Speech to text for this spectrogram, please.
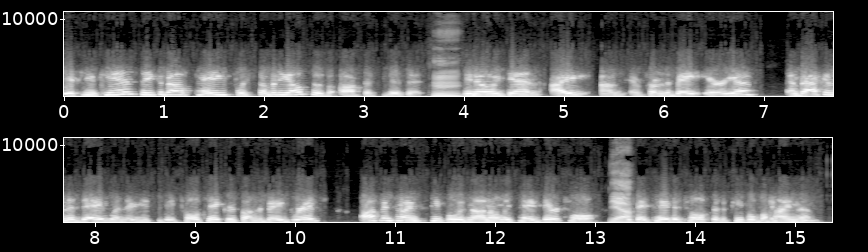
if you can, think about paying for somebody else's office visit. Hmm. You know, again, I um, am from the Bay Area, and back in the day when there used to be toll takers on the Bay Bridge, oftentimes people would not only pay their toll, yeah. but they pay the toll for the people behind them.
